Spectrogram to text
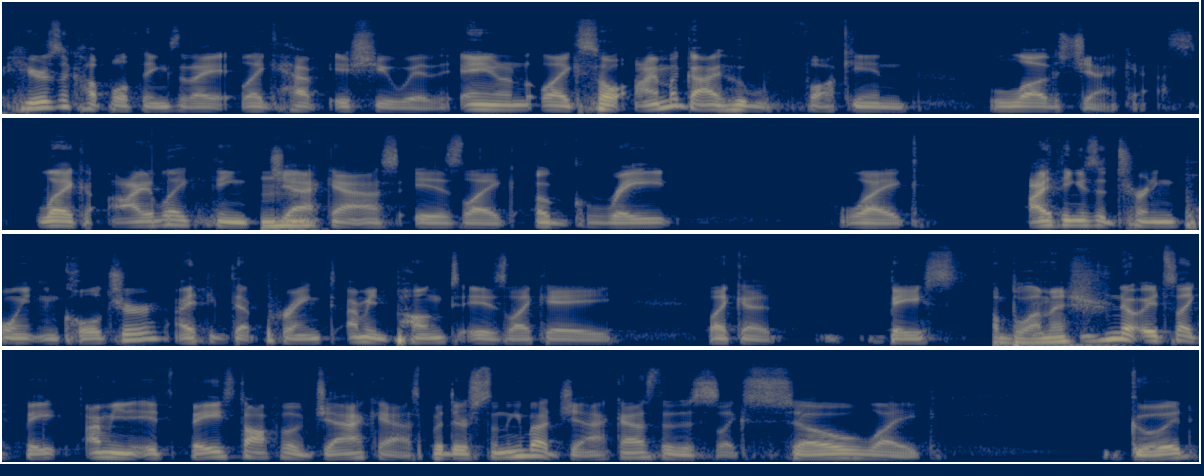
here's a couple of things that I like have issue with. And like so I'm a guy who fucking loves Jackass. Like I like think Mhm. Jackass is like a great like I think it's a turning point in culture. I think that pranked I mean punked is like a like a base A blemish. no, it's like ba- I mean, it's based off of Jackass, but there's something about Jackass that is like so like good,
